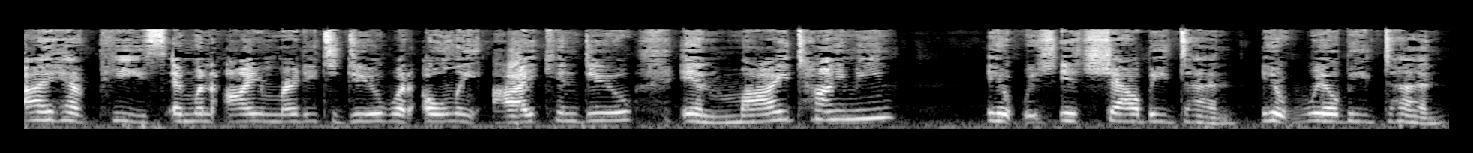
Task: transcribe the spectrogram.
I have peace. And when I am ready to do what only I can do in my timing, it was it shall be done. It will be done.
